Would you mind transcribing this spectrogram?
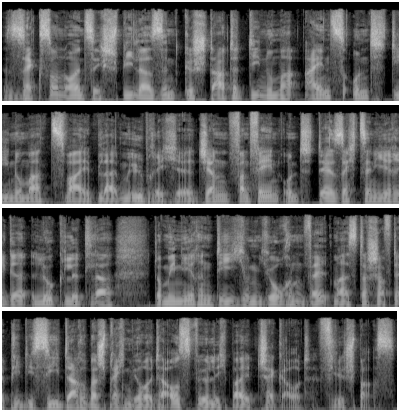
96 Spieler sind gestartet, die Nummer 1 und die Nummer 2 bleiben übrig. Jan van Veen und der 16-jährige Luke Littler dominieren die Junioren-Weltmeisterschaft der PDC. Darüber sprechen wir heute ausführlich bei Checkout. Viel Spaß.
